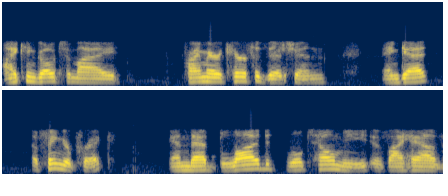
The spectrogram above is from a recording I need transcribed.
I can go to my primary care physician and get a finger prick, and that blood will tell me if I have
